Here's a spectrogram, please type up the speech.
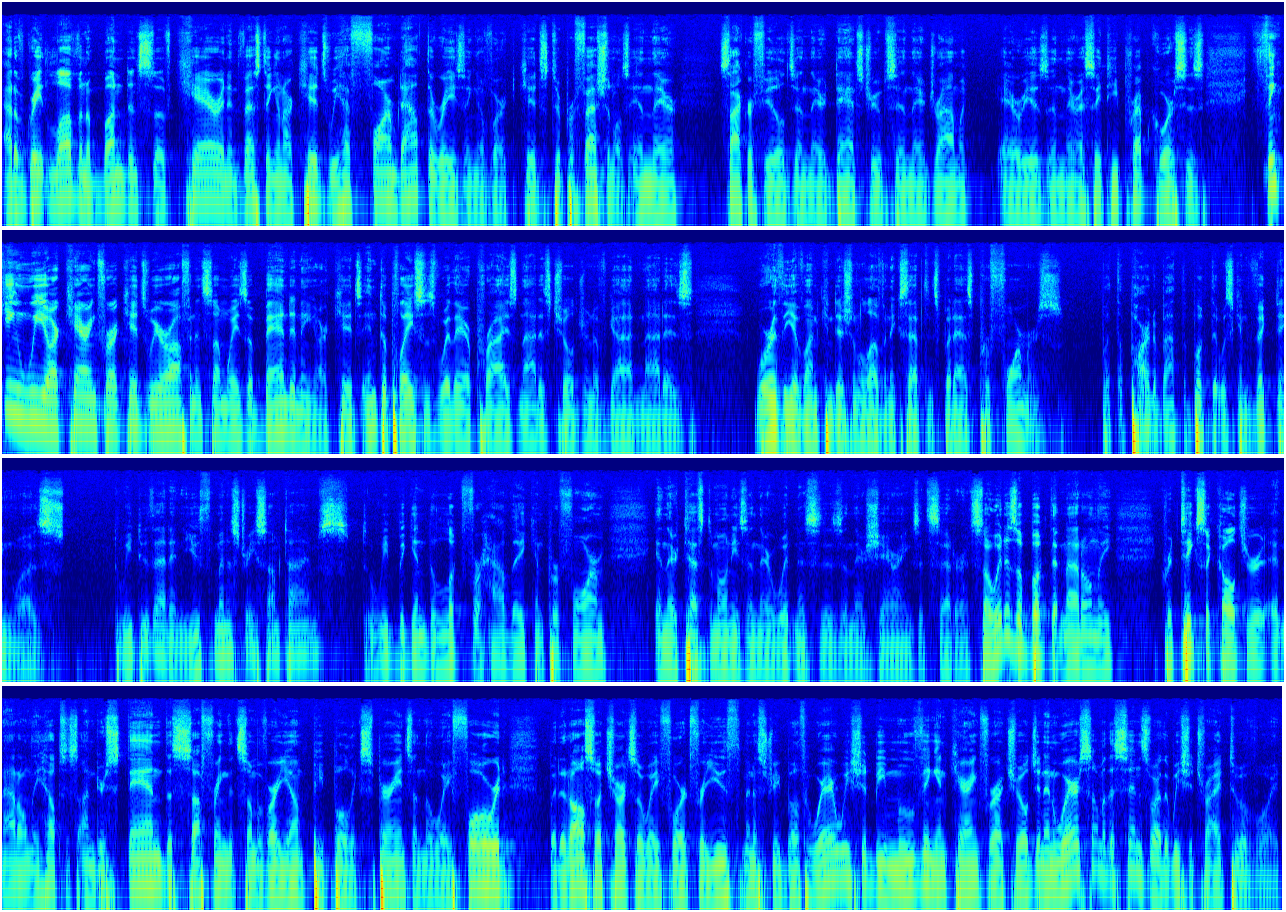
out of great love and abundance of care and investing in our kids, we have farmed out the raising of our kids to professionals in their soccer fields and their dance troops and their drama areas and their SAT prep courses. Thinking we are caring for our kids, we are often in some ways abandoning our kids into places where they are prized not as children of God, not as worthy of unconditional love and acceptance, but as performers. But the part about the book that was convicting was do we do that in youth ministry sometimes? Do we begin to look for how they can perform in their testimonies and their witnesses and their sharings, etc.? So it is a book that not only critiques the culture. It not only helps us understand the suffering that some of our young people experience and the way forward, but it also charts a way forward for youth ministry, both where we should be moving and caring for our children and where some of the sins are that we should try to avoid.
